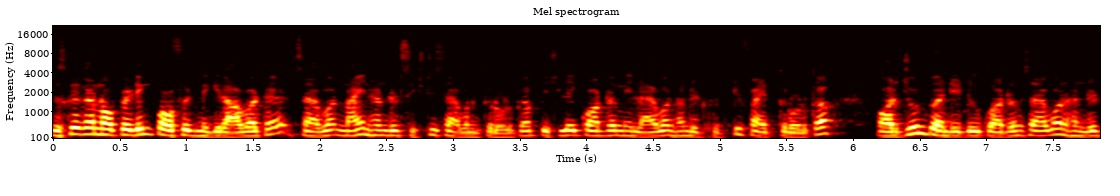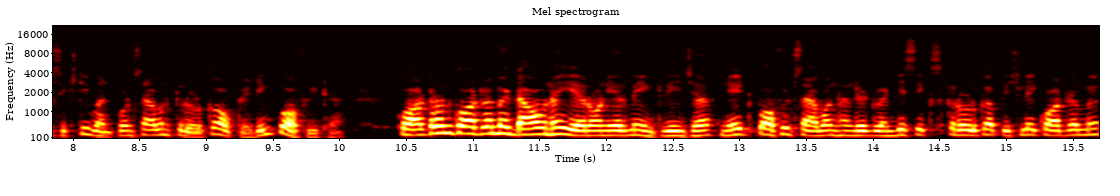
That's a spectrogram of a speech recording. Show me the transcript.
जिसके कारण ऑपरेटिंग प्रॉफिट में गिरावट है। Seven nine hundred sixty seven crore का। पिछले क्वार्टर में eleven hundred fifty five crore का और जून ट्वेंटी टू क्वार्टर में seven hundred sixty one point seven crore का ऑपरेटिंग प्रॉफिट है। क्वार्टर ऑन क्वार्टर में डाउन है ईयर ऑन ईयर में इंक्रीज है। नेट प्रॉफिट 726 करोड़ का। पिछले क्वार्टर में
